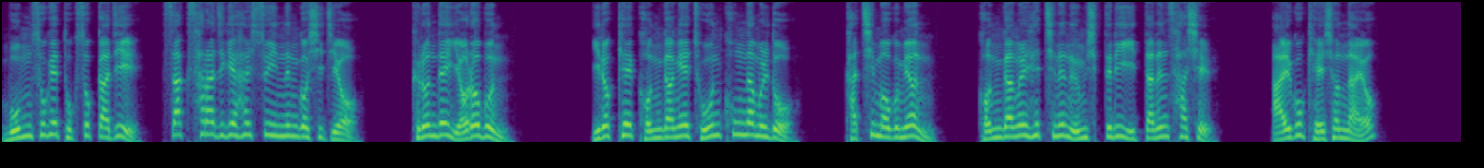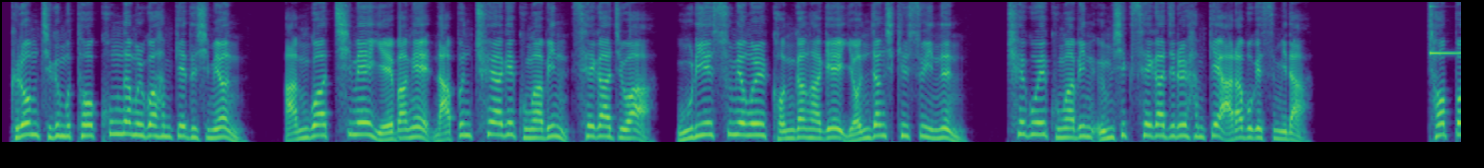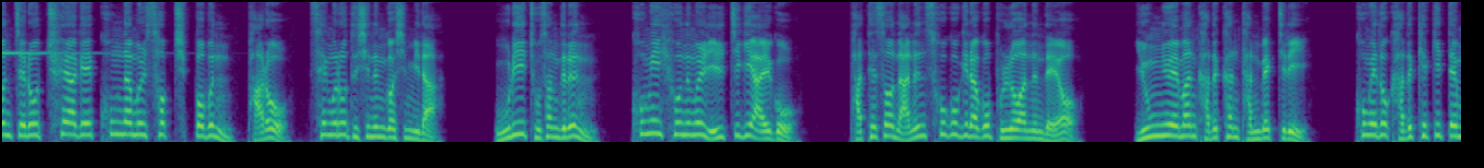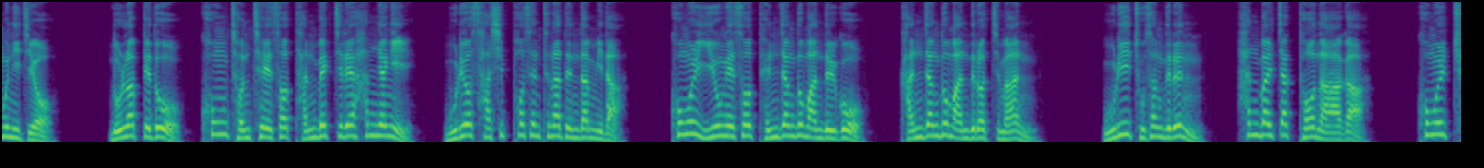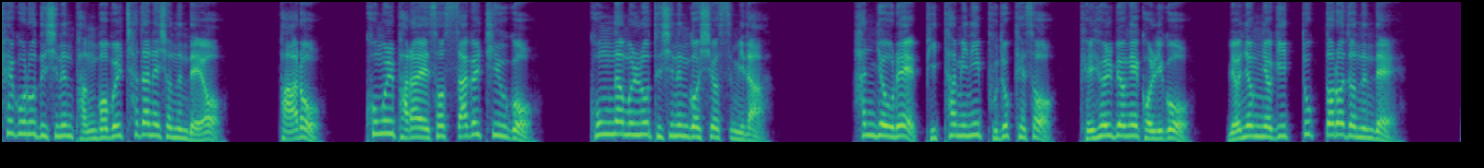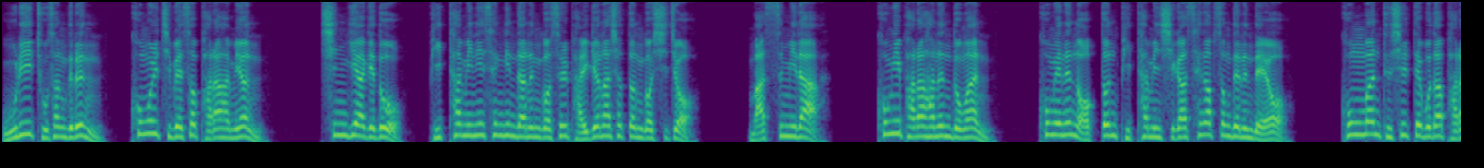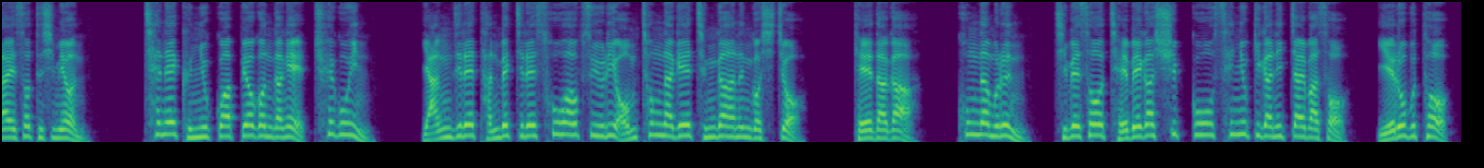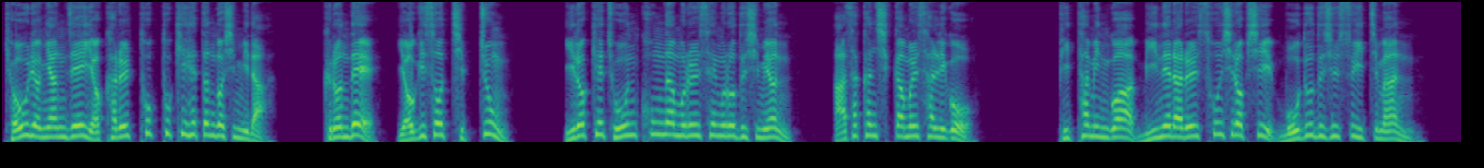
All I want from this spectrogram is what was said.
몸 속의 독소까지 싹 사라지게 할 수 있는 것이지요. 그런데 여러분, 이렇게 건강에 좋은 콩나물도 같이 먹으면 건강을 해치는 음식들이 있다는 사실 알고 계셨나요? 그럼 지금부터 콩나물과 함께 드시면 암과 치매 예방에 나쁜 최악의 궁합인 세 가지와 우리의 수명을 건강하게 연장시킬 수 있는 최고의 궁합인 음식 세 가지를 함께 알아보겠습니다. 첫 번째로 최악의 콩나물 섭취법은 바로 생으로 드시는 것입니다. 우리 조상들은 콩의 효능을 일찍이 알고 밭에서 나는 소고기라고 불러왔는데요. 육류에만 가득한 단백질이 콩에도 가득했기 때문이지요. 놀랍게도 콩 전체에서 단백질의 함량이 무려 40%나 된답니다. 콩을 이용해서 된장도 만들고 간장도 만들었지만 우리 조상들은 한 발짝 더 나아가 콩을 최고로 드시는 방법을 찾아내셨는데요. 바로 콩을 발아해서 싹을 틔우고 콩나물로 드시는 것이었습니다. 한겨울에 비타민이 부족해서 괴혈병에 걸리고 면역력이 뚝 떨어졌는데 우리 조상들은 콩을 집에서 발아하면 신기하게도 비타민이 생긴다는 것을 발견하셨던 것이죠. 맞습니다. 콩이 발아하는 동안 콩에는 없던 비타민C가 생합성되는데요. 콩만 드실 때보다 발아해서 드시면 체내 근육과 뼈 건강에 최고인 양질의 단백질의 소화 흡수율이 엄청나게 증가하는 것이죠. 게다가 콩나물은 집에서 재배가 쉽고 생육기간이 짧아서 예로부터 겨울 영양제의 역할을 톡톡히 했던 것입니다. 그런데 여기서 집중! 이렇게 좋은 콩나물을 생으로 드시면 아삭한 식감을 살리고 비타민과 미네랄을 손실 없이 모두 드실 수 있지만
